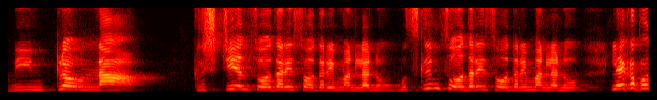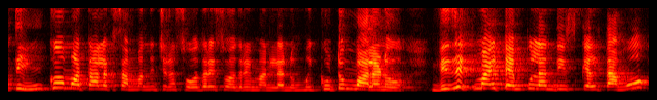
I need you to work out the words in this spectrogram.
నీ ఇంట్లో ఉన్న క్రిస్టియన్ సోదరి సోదరి మనులను ముస్లిం సోదరి సోదరి మనులను లేకపోతే ఇంకో మతాలకు సంబంధించిన సోదరి సోదరి మనులను మీ కుటుంబాలను విజిట్ మై టెంపుల్ అని తీసుకెళ్తాము.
